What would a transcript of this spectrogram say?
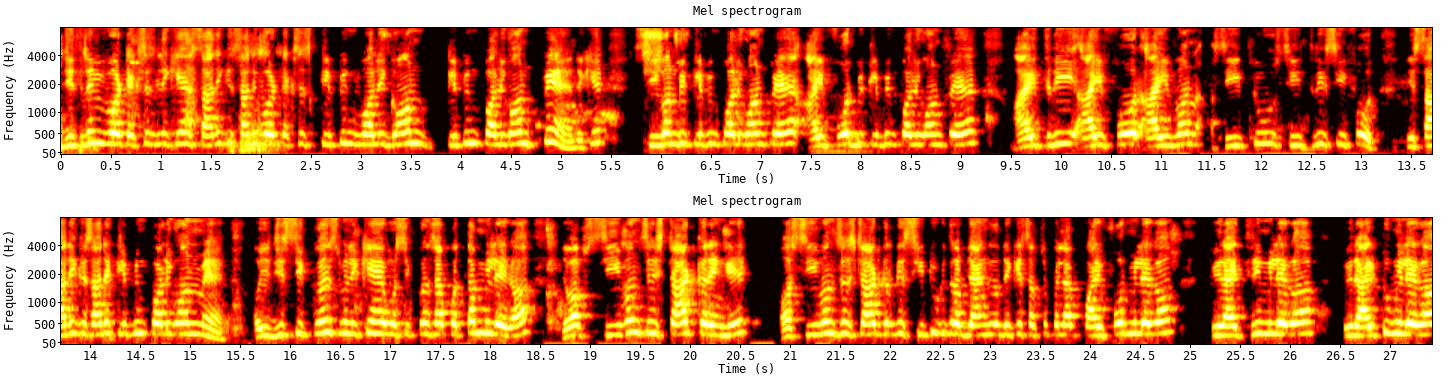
जितने भी वर्टेक्सेस लिखे हैं, सारी की सारी vertexes clipping polygon clipping polygon पे हैं। देखिए C1 भी क्लिपिंग पॉलीगॉन पे है I4 भी क्लिपिंग पॉलीगॉन पे है I3 I4 I1 C2 C3 C4 ये सारे के सारे क्लिपिंग पॉलीगॉन में है। और ये जिस सीक्वेंस में लिखे हैं, वो सीक्वेंस आपको तब मिलेगा जब आप C1 से स्टार्ट करेंगे और C1 से स्टार्ट करके C2 की तरफ़ जाएँगे तो देखिए, सबसे पहले आपको I4 मिलेगा, फिर I3 मिलेगा फिर आई टू मिलेगा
